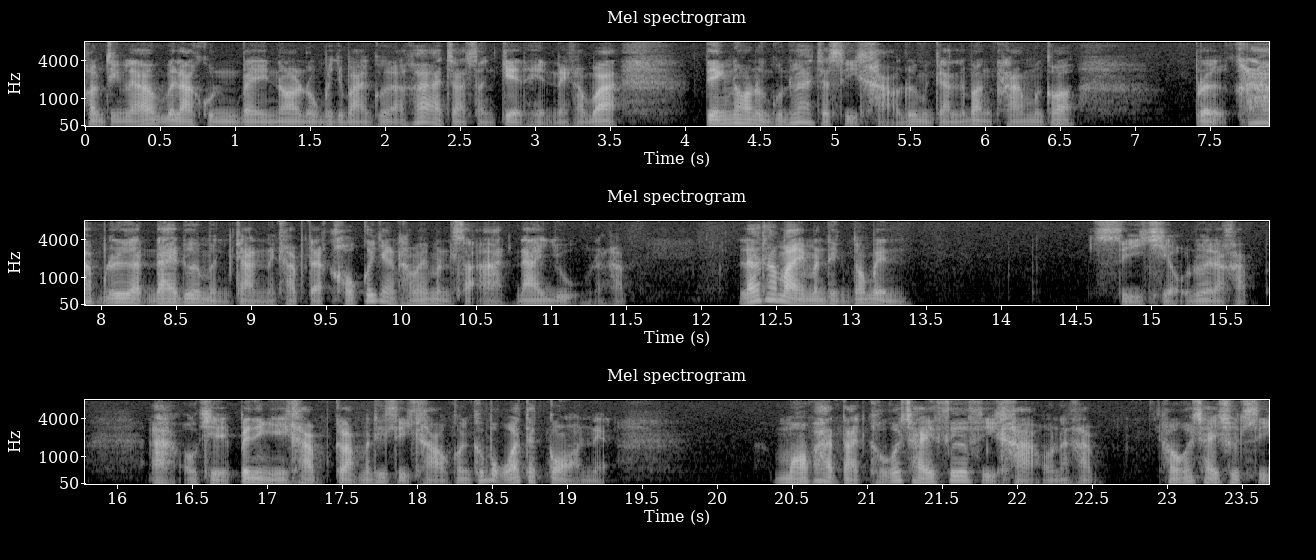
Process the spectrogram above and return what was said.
ความจริงแล้วเวลาคุณไปนอนโรงพยาบาลคุณก็อาจจะสังเกตเห็นนะครับว่า เตียงนอนของคุณก็อาจจะสีขาวด้วยเหมือนกันและบางครั้งมันก็เปรอะคราบเลือดได้ด้วยเหมือนกันนะครับ แต่เขาก็ยังทำให้มันสะอาดได้อยู่นะครับ แล้วทำไมมันถึงต้องเป็นสีเขียวด้วยล่ะครับ อะโอเค เป็นอย่างนี้ครับ กลับมาที่สีขาวก่อนเขาบอกว่าแต่ก่อนเนี่ย หมอผ่าตัดเขาก็ใช้เสื้อสีขาวนะครับเขาก็ใช้ชุดสี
